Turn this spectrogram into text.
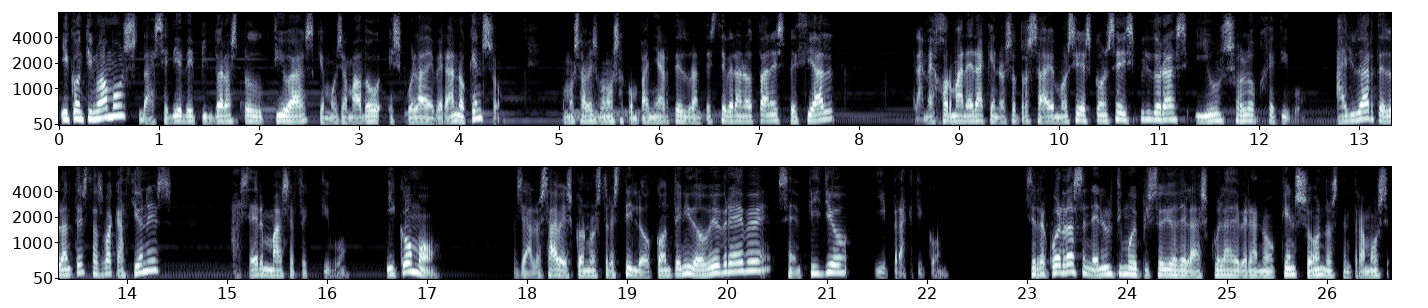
Y continuamos la serie de píldoras productivas que hemos llamado Escuela de Verano Kenso. Como sabes, vamos a acompañarte durante este verano tan especial la mejor manera que nosotros sabemos, es con seis píldoras y un solo objetivo. Ayudarte durante estas vacaciones a ser más efectivo. ¿Y cómo? Pues ya lo sabes, con nuestro estilo, contenido breve, sencillo y práctico. Si recuerdas, en el último episodio de la Escuela de Verano Kenso nos centramos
